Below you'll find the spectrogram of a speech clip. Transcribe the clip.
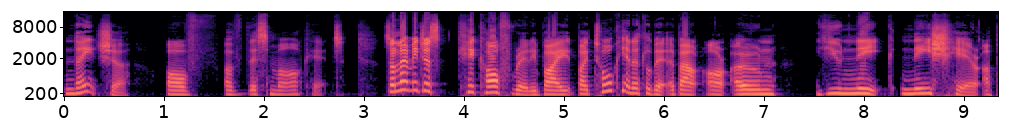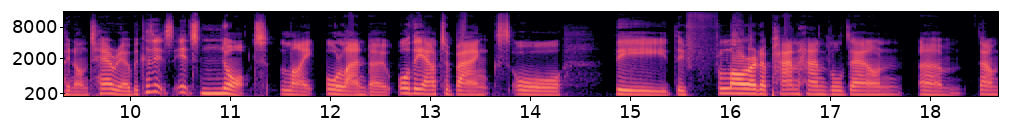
nature of of this market. So let me just kick off really by by talking a little bit about our own unique niche here up in Ontario because it's it's not like Orlando or the Outer Banks or the the Florida Panhandle down um, down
